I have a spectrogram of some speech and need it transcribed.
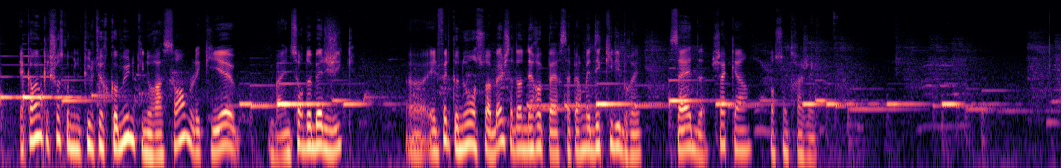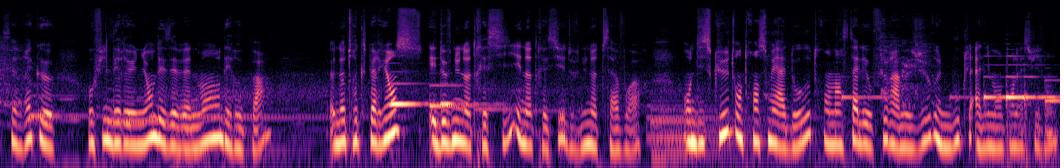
il y a quand même quelque chose comme une culture commune qui nous rassemble et qui est bah, une sorte de Belgique. Euh, et le fait que nous, on soit belges, ça donne des repères, ça permet d'équilibrer, ça aide chacun dans son trajet. C'est vrai que au fil des réunions, des événements, des repas, notre expérience est devenue notre récit et notre récit est devenu notre savoir. On discute, on transmet à d'autres, on installe au fur et à mesure une boucle alimentant la suivante.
